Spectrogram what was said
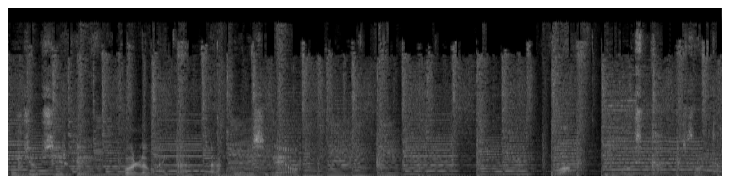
공지 없이 이렇게 구하려고 하니까 잘안 구해내시네요. 와, 이름 모르겠습니다. 죄송합니다.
